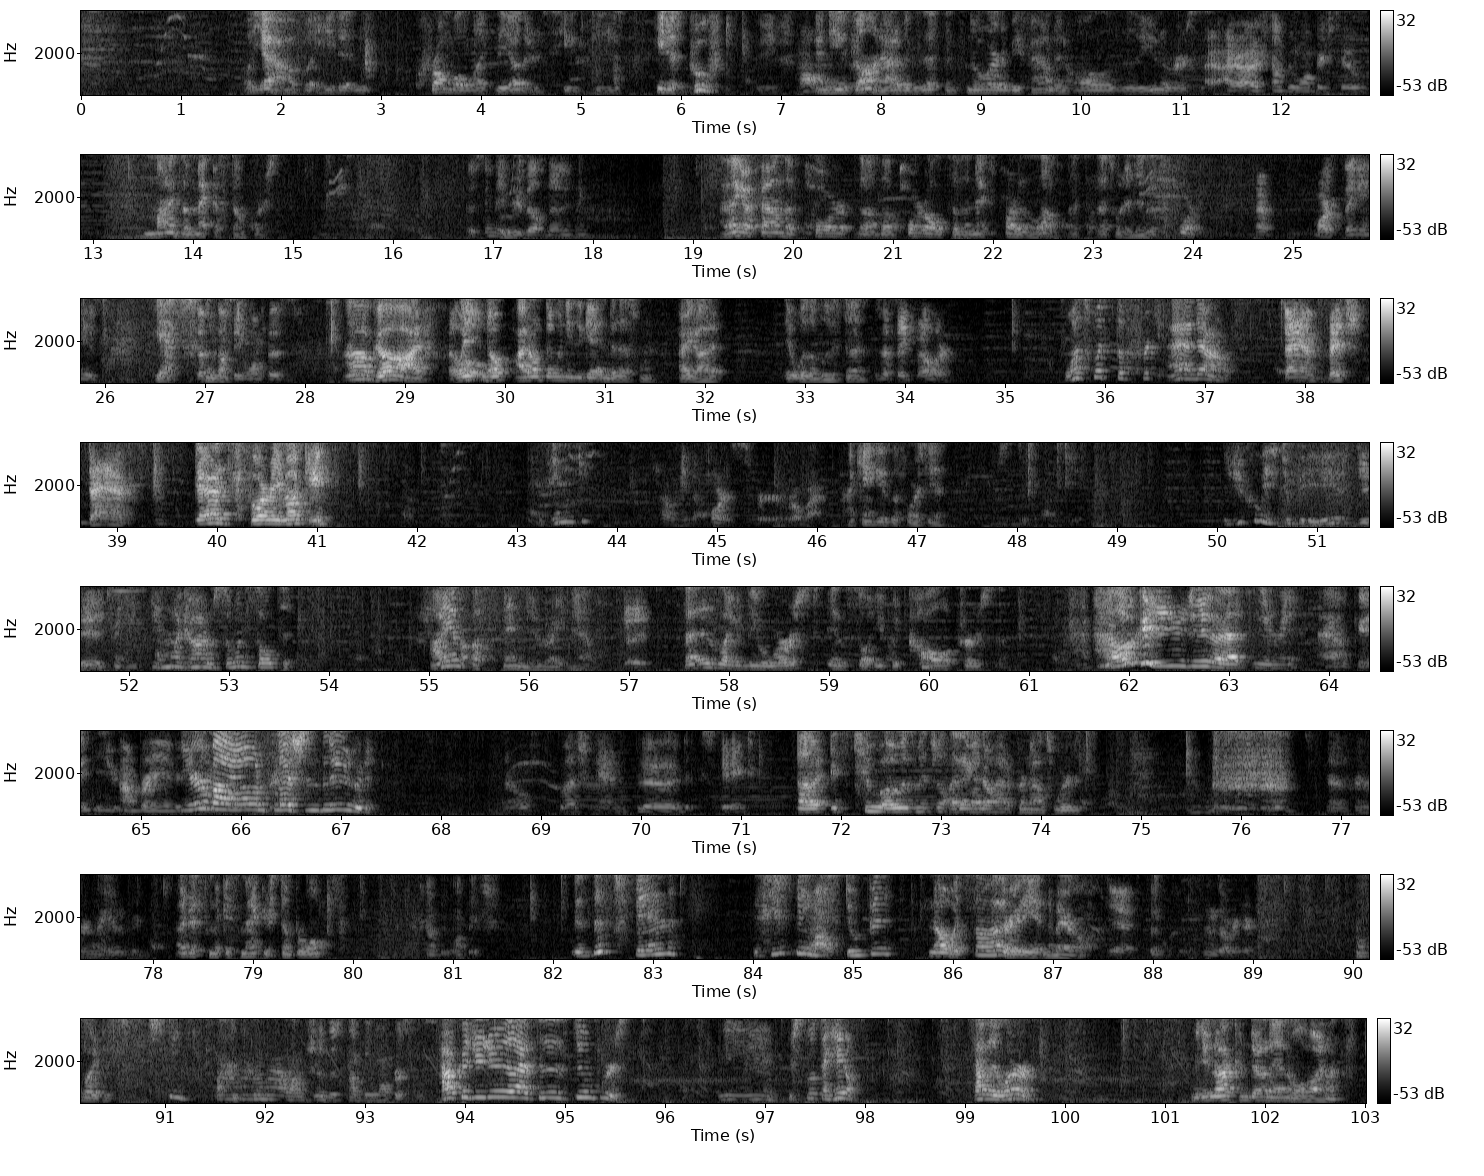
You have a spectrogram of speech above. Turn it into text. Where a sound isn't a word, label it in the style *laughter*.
Well, yeah, but he didn't crumble like the others. He, he just he just poofed, He's small. and he's gone out of existence, nowhere to be found in all of the universes. I, I got a Stumpy Wumpish too. Mine's a mecha stumpers. Does this thing be rebuilt into anything? I think I found the port the, the portal to the next part of the level. That's that's what it is. It's a portal. More thingies. Yes. The Stumpy Wumpus. Oh God. Hello. Wait, nope. I don't think we need to get into this one. I got it. It was a blue stud. He's a big feller. What's with the frick? Ah, no. Dance, bitch, dance. Dance for me, monkey. Is he a monkey? Oh, we need the horse for robot. I can't use the force yet. Stupid idiot. Did you call me stupid idiot? Yeah, Oh my god, I'm so insulted. I am offended right now. Good. That is like the worst insult you could call a person. How could you do that to me? How could you? I'm bringing the You're my own Wumpish. flesh and blood. No flesh and blood state. Uh, it's two O's, Mitchell. I think I know how to pronounce words. Yeah, her and I I just make a smack your stumper wumps. Stumpy Wumpish. Is this Finn? Is he just being Wow. stupid? No, it's some other idiot in a barrel. Yeah, Finn's over here. I was like, it's just being stupid. I'm shooting the Stumpy Wumpuses. How could you do that to the Stoopers? Mm. You're supposed to hit them. That's how they learn. We do not condone animal *laughs* violence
